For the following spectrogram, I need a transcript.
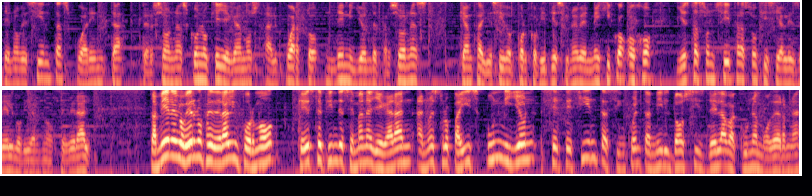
de 940 personas, con lo que llegamos al cuarto de millón de personas que han fallecido por COVID-19 en México. Ojo, y estas son cifras oficiales del gobierno federal. También el gobierno federal informó que este fin de semana llegarán a nuestro país 1.750.000 dosis de la vacuna moderna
